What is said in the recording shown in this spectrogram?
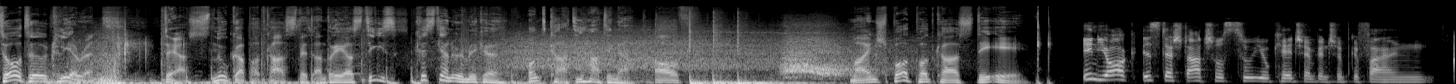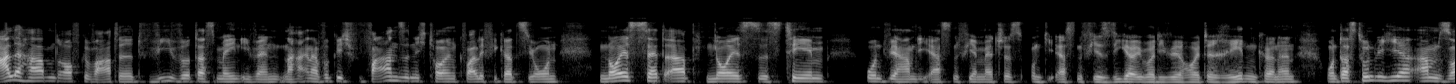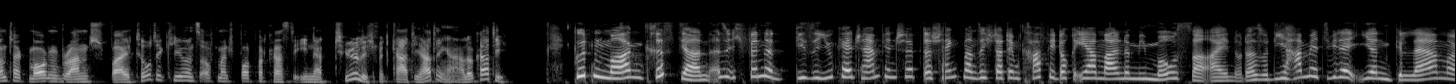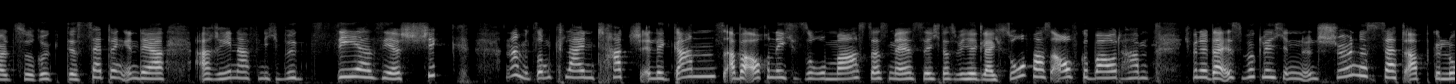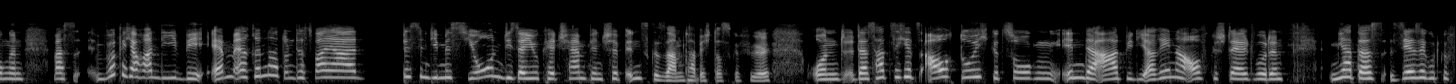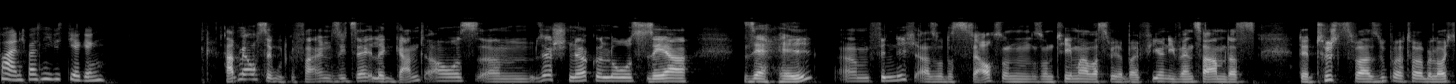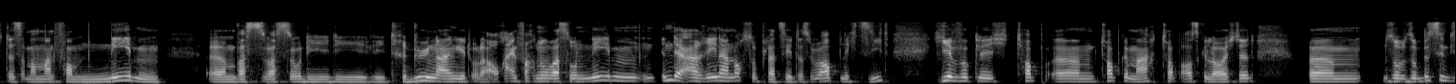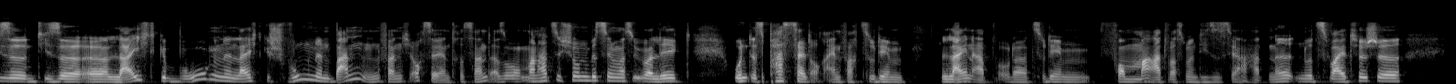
Total Clearance. Der Snooker-Podcast mit Andreas Thies, Christian Ömicke und Kati Hartinger auf meinsportpodcast.de. In York ist der Startschuss zu UK Championship gefallen. Alle haben darauf gewartet, wie wird das Main Event nach einer wirklich wahnsinnig tollen Qualifikation. Neues Setup, neues System, und wir haben die ersten vier Matches und die ersten vier Sieger, über die wir heute reden können. Und das tun wir hier am Sonntagmorgen Brunch bei Total Clearance auf meinsportpodcast.de natürlich mit Kati Hartinger. Hallo Kati. Guten Morgen, Christian. Also ich finde, diese UK Championship, da schenkt man sich statt dem Kaffee doch eher mal eine Mimosa ein oder so. Die haben jetzt wieder ihren Glamour zurück. Das Setting in der Arena, finde ich, wirkt sehr, sehr schick. Na, mit so einem kleinen Touch Eleganz, aber auch nicht so mastersmäßig, dass wir hier gleich Sofas aufgebaut haben. Ich finde, da ist wirklich ein, ein schönes Setup gelungen, was wirklich auch an die WM erinnert. Und das war ja bisschen die Mission dieser UK Championship insgesamt, habe ich das Gefühl. Und das hat sich jetzt auch durchgezogen in der Art, wie die Arena aufgestellt wurde. Mir hat das sehr, sehr gut gefallen. Ich weiß nicht, wie es dir ging. Hat mir auch sehr gut gefallen. Sieht sehr elegant aus, ähm, sehr schnörkellos, sehr, sehr hell. Ähm, finde ich. Also das ist ja auch so ein, so ein Thema, was wir bei vielen Events haben, dass der Tisch zwar super toll beleuchtet ist, aber man vom Neben ähm, was, was so die, die, die Tribünen angeht oder auch einfach nur was so neben in der Arena noch so platziert ist, überhaupt nichts sieht. Hier wirklich top, ähm, top gemacht, top ausgeleuchtet. Ähm, so, so ein bisschen diese, diese äh, leicht gebogenen, leicht geschwungenen Banden fand ich auch sehr interessant. Also man hat sich schon ein bisschen was überlegt und es passt halt auch einfach zu dem Line-up oder zu dem Format, was man dieses Jahr hat. Ne? Nur zwei Tische,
